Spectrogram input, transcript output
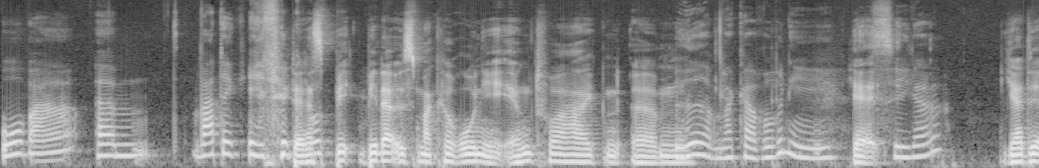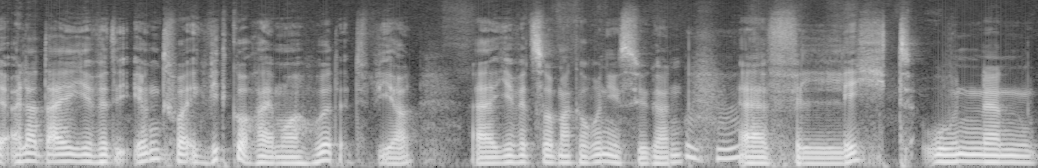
Aber, ähm, was ich eigentlich Der das Be- Beda ist Macaroni. Irgendwo halt, ähm, Ugh, Macaroni. Ja. Züger. ja, der Öller da, hier wird irgendwo, ich weiß gar nicht mehr, hört wir. Äh, hier wird so Macaroni sügern. Mhm. Äh, vielleicht einen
